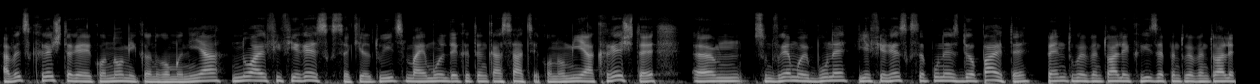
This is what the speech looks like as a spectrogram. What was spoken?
aveți creștere economică în România, nu ar fi firesc să cheltuiți mai mult decât încasați. Economia crește, um, sunt vremuri bune, e firesc să puneți deoparte pentru eventuale crize, pentru eventuale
